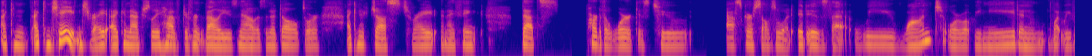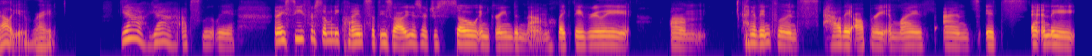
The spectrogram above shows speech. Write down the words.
i can i can change right? I can actually have different values now as an adult or i can adjust right? And i think that's part of the work is to ask ourselves what it is that we want or what we need and what we value right? Yeah yeah absolutely. And i see for so many clients that these values are just so ingrained in them. Like they really um, kind of influence how they operate in life and it's and they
